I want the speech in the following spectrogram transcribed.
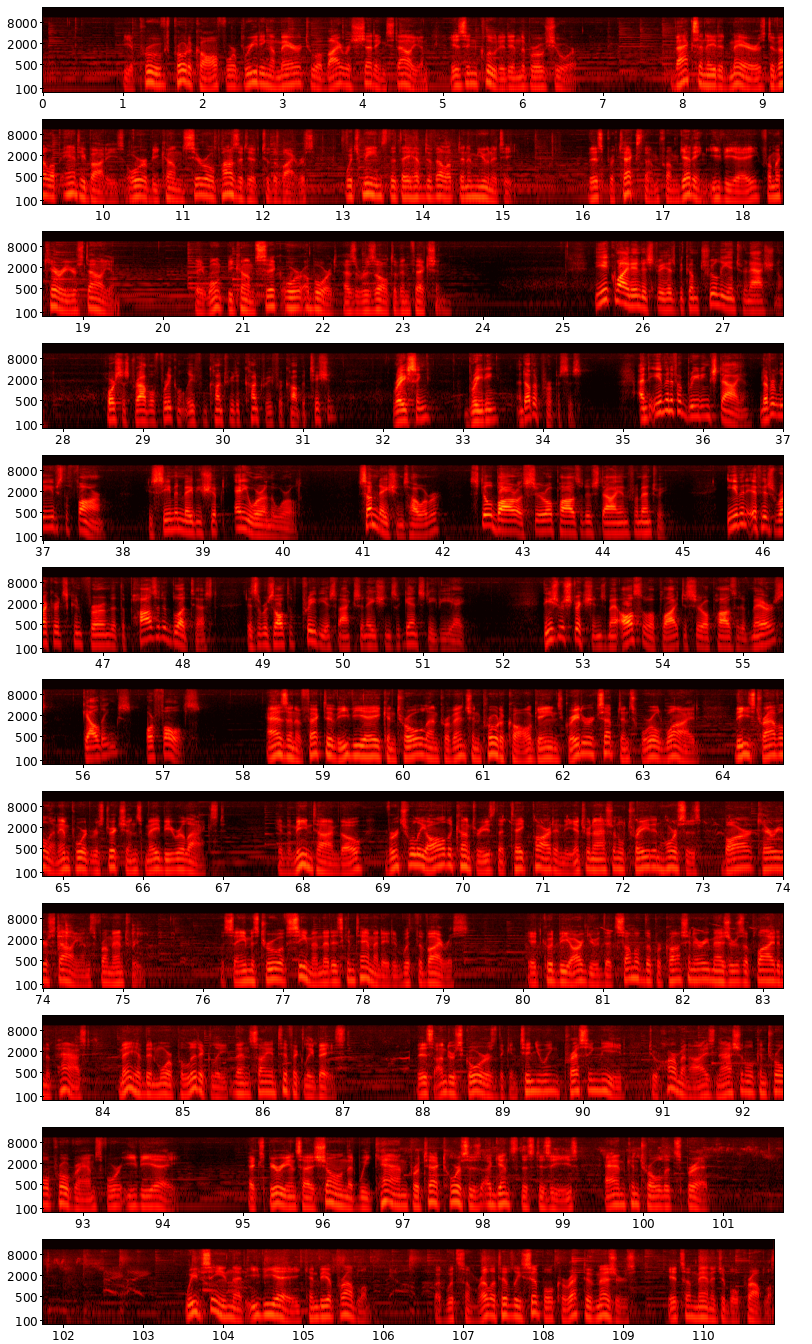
The approved protocol for breeding a mare to a virus-shedding stallion is included in the brochure. Vaccinated mares develop antibodies or become seropositive to the virus, which means that they have developed an immunity. This protects them from getting EVA from a carrier stallion. They won't become sick or abort as a result of infection. The equine industry has become truly international. Horses travel frequently from country to country for competition, racing, breeding, and other purposes. And even if a breeding stallion never leaves the farm, his semen may be shipped anywhere in the world. Some nations, however, still bar a seropositive stallion from entry, even if his records confirm that the positive blood test is the result of previous vaccinations against EVA. These restrictions may also apply to seropositive mares, geldings, or foals. As an effective EVA control and prevention protocol gains greater acceptance worldwide, these travel and import restrictions may be relaxed. In the meantime, though, Virtually all the countries that take part in the international trade in horses bar carrier stallions from entry. The same is true of semen that is contaminated with the virus. It could be argued that some of the precautionary measures applied in the past may have been more politically than scientifically based. This underscores the continuing pressing need to harmonize national control programs for EVA. Experience has shown that we can protect horses against this disease and control its spread. We've seen that EVA can be a problem, but with some relatively simple corrective measures, it's a manageable problem.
